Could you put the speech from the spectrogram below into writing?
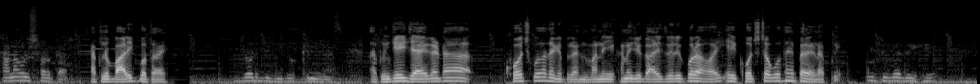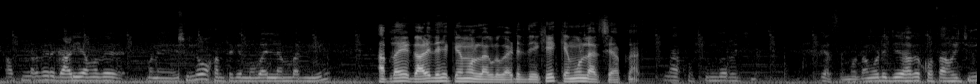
সানাউল সরকার। আপনার বাড়ি কোথায়? জোরদিঘি দক্ষিণ দিনাজপুর। আপনি যে এই জায়গাটা খোঁজ কোথা থেকে পেলেন? মানে এখানে যে গাড়ি তৈরি করা হয় এই খোঁজটা কোথায় পেলেন আপনি? ইউটিউবে দেখে। আপনাদের গাড়ি আমাদের মানে ছিল ওখান থেকে মোবাইল নাম্বার নিয়ে। আপনাকে গাড়ি দেখে কেমন লাগল? গাড়িটা দেখে কেমন লাগছে আপনার? না, খুব সুন্দর হয়েছে। ঠিক আছে, মোটামুটি যেভাবে কথা হয়েছিল।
